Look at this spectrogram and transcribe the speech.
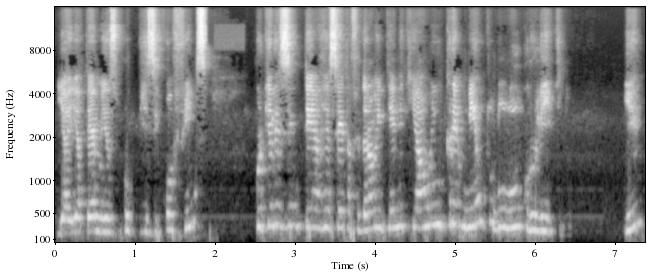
e aí até mesmo para o PIS e COFINS, porque eles entendem, a Receita Federal entende que há um incremento do lucro líquido. E,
